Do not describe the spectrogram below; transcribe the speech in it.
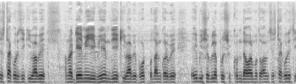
চেষ্টা করেছি কীভাবে আমরা ডেমি ইভিএম দিয়ে কীভাবে ভোট প্রদান করবে, এই বিষয়গুলো প্রশিক্ষণ দেওয়ার মতো আমি চেষ্টা করেছি।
